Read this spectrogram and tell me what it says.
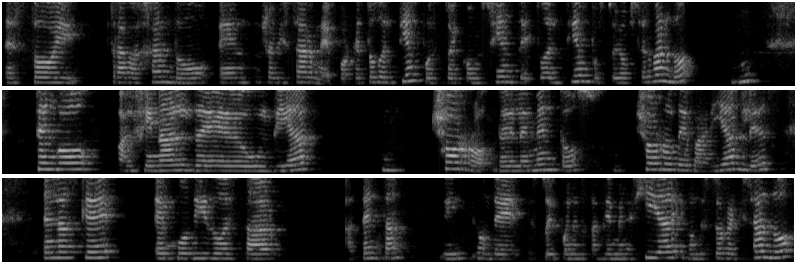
estoy trabajando en revisarme, porque todo el tiempo estoy consciente y todo el tiempo estoy observando, tengo al final de un día un chorro de elementos, un chorro de variables en las que he podido estar atenta donde estoy poniendo también mi energía y donde estoy revisando.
